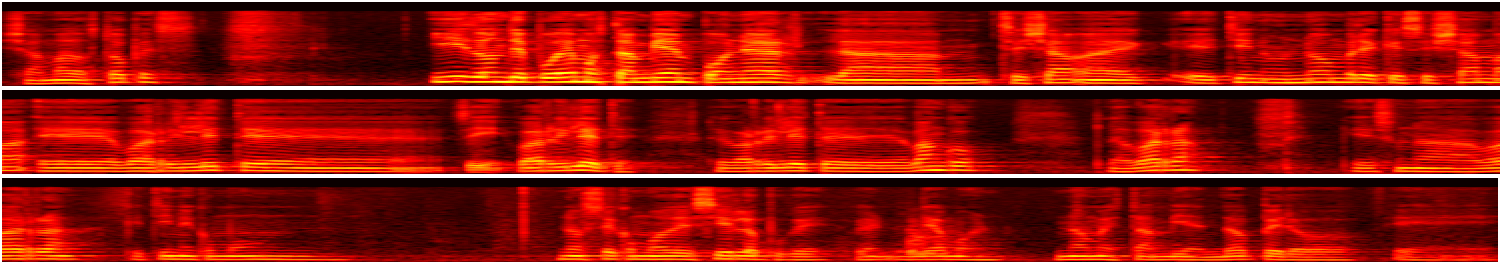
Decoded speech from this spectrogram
llamados topes, y donde podemos también poner la, se llama, eh, eh, tiene un nombre que se llama barrilete, sí, barrilete, el barrilete de banco, la barra, que es una barra que tiene como un, no sé cómo decirlo porque, digamos, no me están viendo, pero eh,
